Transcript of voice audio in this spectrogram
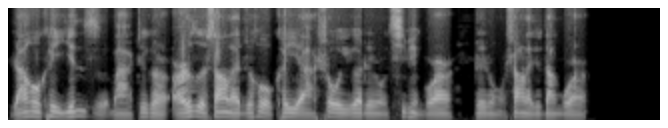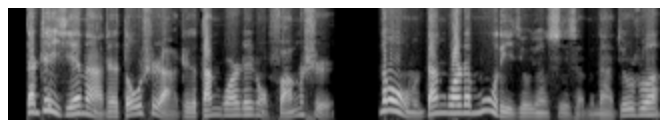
然后可以因子吧，这个儿子上来之后可以啊受一个这种七品官，这种上来就当官。但这些呢，这都是啊这个当官的这种方式。那么我们当官的目的究竟是什么呢？就是说，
